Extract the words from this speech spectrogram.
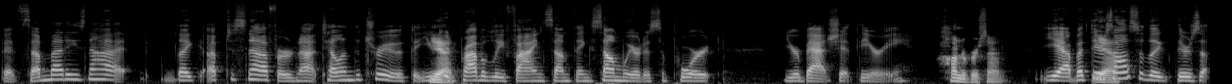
that somebody's not like up to snuff or not telling the truth, that you yeah. could probably find something somewhere to support your batshit theory. Hundred percent. Yeah, but there's yeah. also the there's uh,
